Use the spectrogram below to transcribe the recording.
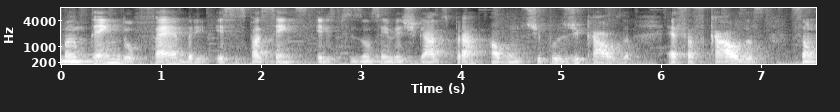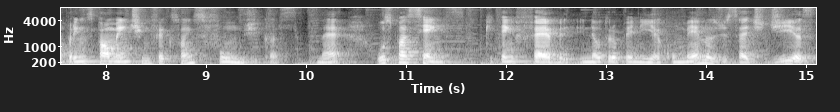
mantendo febre, esses pacientes eles precisam ser investigados para alguns tipos de causa. Essas causas são principalmente infecções fúngicas, né? Os pacientes que tem febre e neutropenia com menos de 7 dias,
